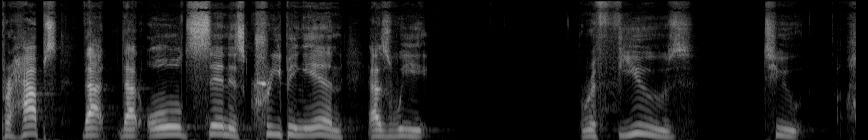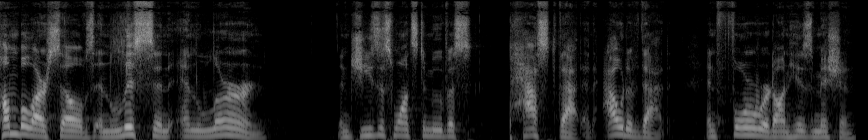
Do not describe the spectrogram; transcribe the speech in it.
perhaps that, that old sin is creeping in as we refuse to humble ourselves and listen and learn. And Jesus wants to move us past that and out of that and forward on his mission.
